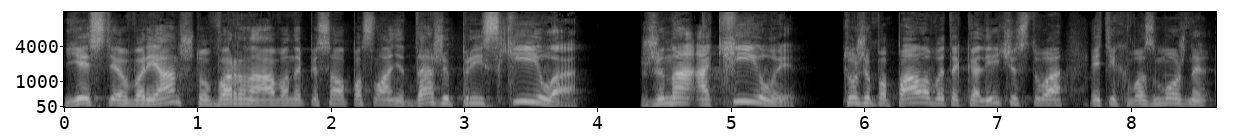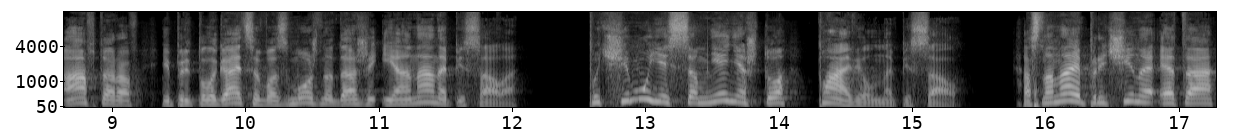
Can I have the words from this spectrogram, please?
Есть э, вариант, что Варнава написал послание. Даже Прискила, жена Акилы, тоже попала в это количество этих возможных авторов, и предполагается, возможно, даже и она написала. Почему есть сомнение, что Павел написал? Основная причина – это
